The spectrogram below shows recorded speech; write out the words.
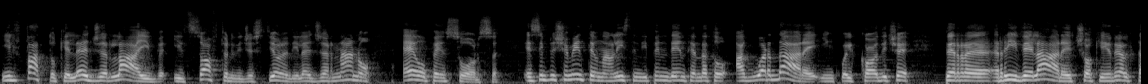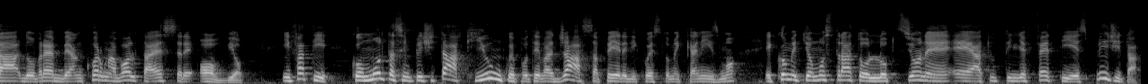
il fatto che Ledger Live, il software di gestione di Ledger Nano, è open source e semplicemente un analista indipendente è andato a guardare in quel codice per rivelare ciò che in realtà dovrebbe ancora una volta essere ovvio. Infatti, con molta semplicità chiunque poteva già sapere di questo meccanismo e come ti ho mostrato l'opzione è a tutti gli effetti esplicita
